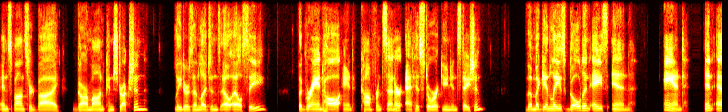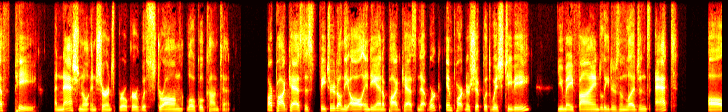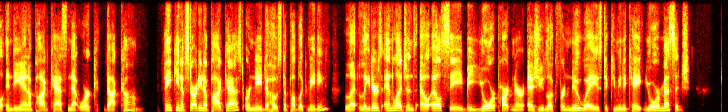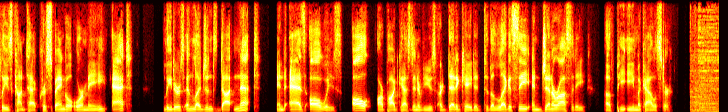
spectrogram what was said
and sponsored by Garmong Construction, Leaders and Legends LLC, the Grand Hall and Conference Center at Historic Union Station, the McGinley's Golden Ace Inn, and NFP, a national insurance broker with strong local content. Our podcast is featured on the All Indiana Podcast Network in partnership with Wish TV. You may find Leaders and Legends at allindianapodcastnetwork.com. Thinking of starting a podcast or need to host a public meeting? Let Leaders and Legends LLC be your partner as you look for new ways to communicate your message. Please contact Chris Spangle or me at leadersandlegends.net. And as always, all our podcast interviews are dedicated to the legacy and generosity of P.E. MacAllister.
